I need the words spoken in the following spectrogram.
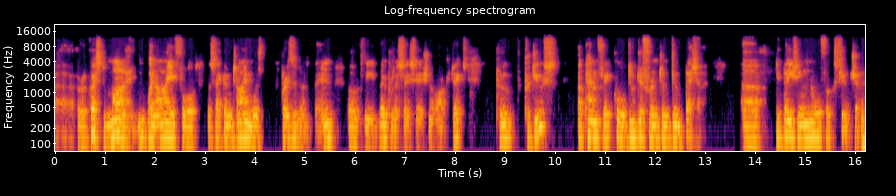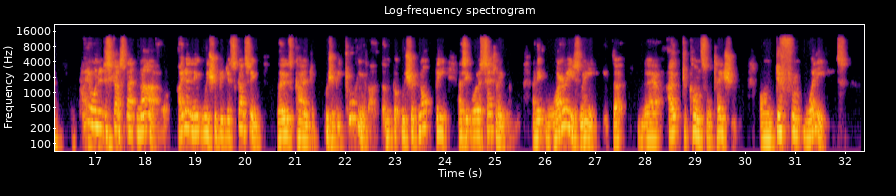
a request of mine when I, for the second time, was president then of the local association of architects, to produce a pamphlet called Do Different and Do Better, uh, debating Norfolk's future. I don't want to discuss that now. I don't think we should be discussing those kind of, we should be talking about them, but we should not be, as it were, settling them. And it worries me that they're out to consultation on different ways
